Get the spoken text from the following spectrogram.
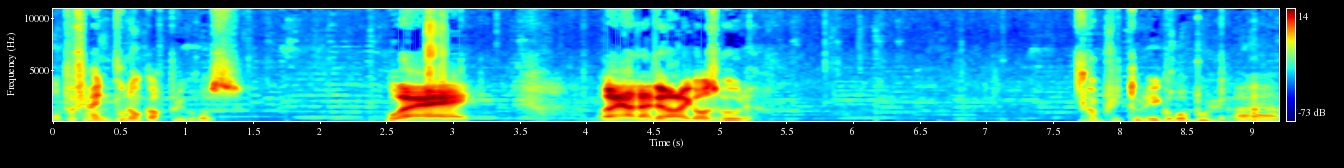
On peut faire une boule encore plus grosse? Ouais Ouais, on adore les grosses boules. Oh, plutôt les gros boules. Ah.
